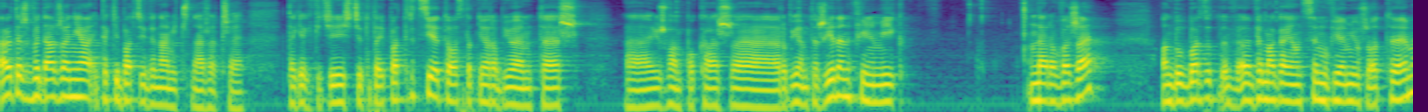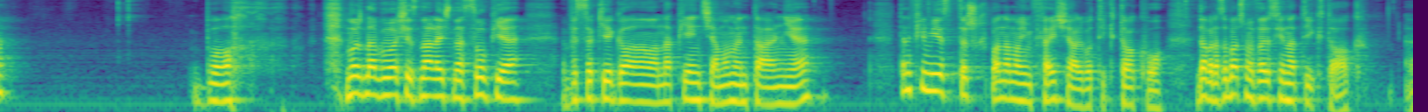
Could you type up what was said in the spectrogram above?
ale też wydarzenia i takie bardziej dynamiczne rzeczy. Tak jak widzieliście tutaj Patrycję, to ostatnio robiłem też, e, już Wam pokażę, robiłem też jeden filmik na rowerze. On był bardzo wymagający, mówiłem już o tym bo można było się znaleźć na słupie wysokiego napięcia momentalnie. Ten film jest też chyba na moim fejsie albo TikToku. Dobra, zobaczmy wersję na TikTok. Eee,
